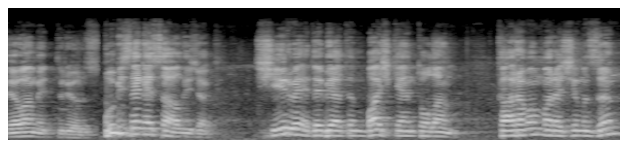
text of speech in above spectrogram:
devam ettiriyoruz. Bu bize ne sağlayacak? Şiir ve edebiyatın başkenti olan Kahramanmaraş'ımızın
